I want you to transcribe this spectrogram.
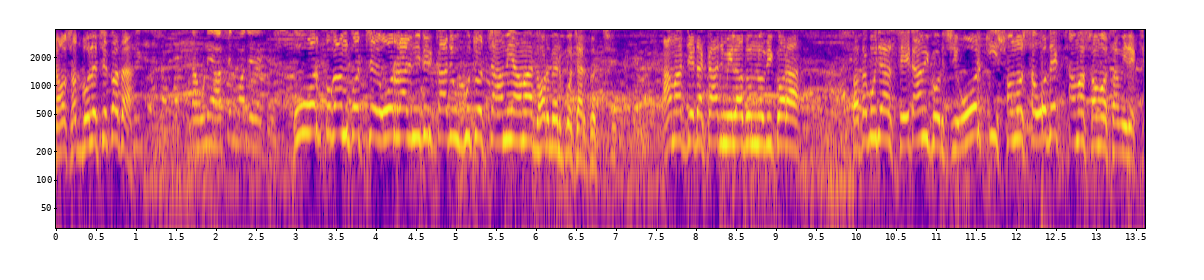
নওসাদ বলেছে কথা? না উনি আছেন মাঝে ও ওর প্রোগ্রাম করছে ওর রাজনীতির কাজ উকুচোচ্ছে আমি আমার ধর্মের প্রচার করছি। আমার যেটা কাজ মিলাদুন নবী করা কথা বুঝে আসছে এটা আমি করছি। ওর কি সমস্যা ও দেখছে আমার সমস্যা আমি দেখছি।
